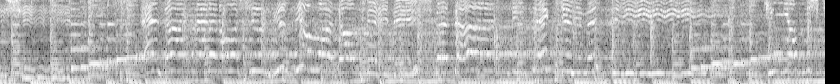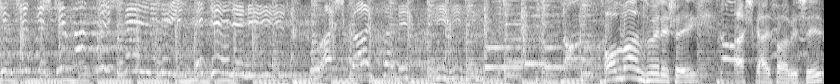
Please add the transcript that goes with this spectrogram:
yetişir Elden ele dolaşır yüzyıllardan beri değişmeden bir tek kelimesi Kim yazmış kim çizmiş kim basmış belli değil Hecelenir bu aşk alfabesi Olmaz böyle şey. Aşk alfabesi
